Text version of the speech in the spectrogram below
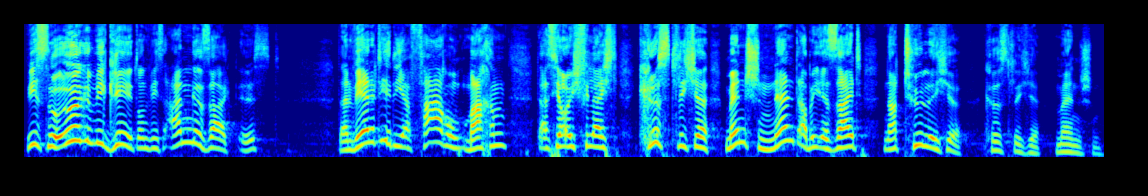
wie es nur irgendwie geht und wie es angesagt ist, dann werdet ihr die Erfahrung machen, dass ihr euch vielleicht christliche Menschen nennt, aber ihr seid natürliche christliche Menschen.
